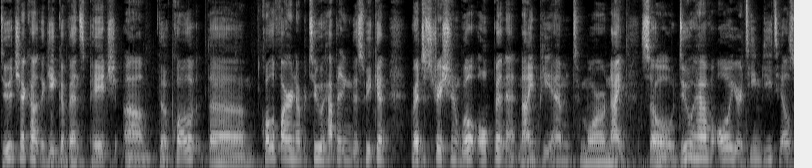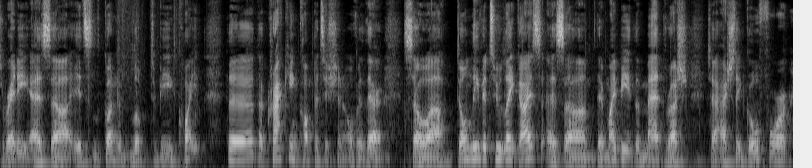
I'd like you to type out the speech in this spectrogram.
do check out the Geek Events page. Um, the quali- the qualifier number two happening this weekend. Registration will open at 9 p.m. tomorrow night. So do have all your team details ready as uh, it's going to look to be quite the the cracking competition over there. So uh, don't leave it too late, guys, as uh, there might be the mad rush to actually go for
